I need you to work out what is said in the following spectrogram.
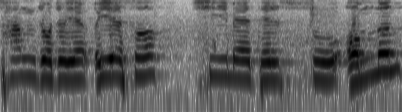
창조주에 의해서 침해될 수 없는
